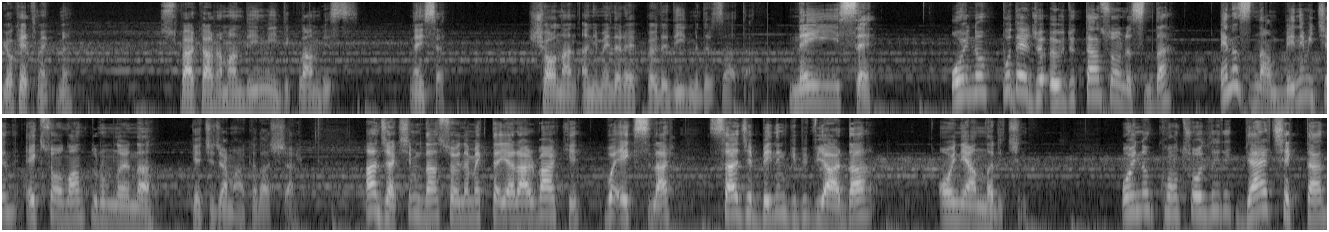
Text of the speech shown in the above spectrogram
Yok etmek mi? Süper kahraman değil miydik lan biz? Neyse. Shonen animeleri hep böyle değil midir zaten? Neyse. Oyunu bu derece övdükten sonrasında en azından benim için eksi olan durumlarına geçeceğim arkadaşlar. Ancak şimdiden söylemekte yarar var ki bu eksiler sadece benim gibi VR'da oynayanlar için. Oyunun kontrolleri gerçekten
